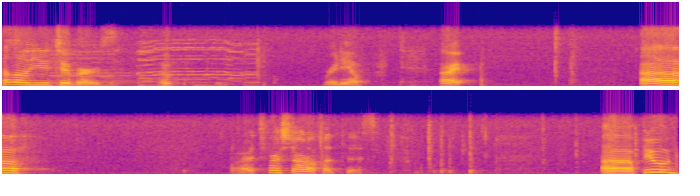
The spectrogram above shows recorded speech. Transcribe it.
Hello, YouTubers. Oop. Radio. Alright. Uh. Alright, let's first start off with this. A few,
